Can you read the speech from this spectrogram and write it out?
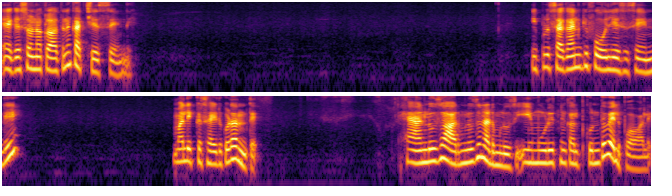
ఎగస్ట్ ఉన్న క్లాత్ని కట్ చేసేయండి ఇప్పుడు సగానికి ఫోల్డ్ చేసేసేయండి. మళ్ళీ ఇక్కడ సైడ్ కూడా అంతే. హ్యాండ్ లూజు ఆర్మ్ లూజు నడుము లూజు ఈ మూడింటిని కలుపుకుంటూ వెళ్ళిపోవాలి.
